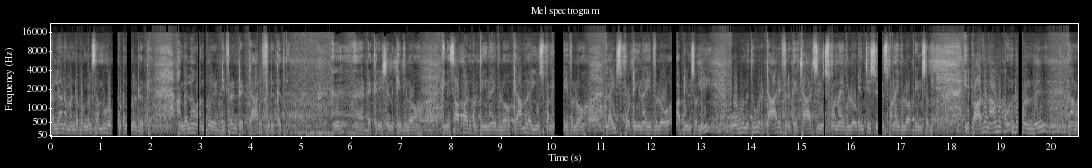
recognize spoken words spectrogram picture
கல்யாண மண்டபங்கள் சமூக கூடங்கள் இருக்குது அங்கெல்லாம் வந்து டிஃப்ரெண்ட் டாரிஃப் இருக்குது. டெக்கரேஷனுக்கு இவ்வளோ நீங்கள் சாப்பாடு கொடுத்தீங்கன்னா இவ்வளோ கேமரா யூஸ் பண்ணி இவ்வளோ லைட்ஸ் போட்டிங்கன்னா இவ்வளோ அப்படின்னு சொல்லி ஒவ்வொன்றுத்துக்கும் ஒரு டாரிஃப் இருக்குது சார்ஜ் யூஸ் பண்ணால் இவ்வளோ பெஞ்சஸ் யூஸ் பண்ணால் இவ்வளோ அப்படின்னு சொல்லி. இப்போ அதை நாம் கொண்டு வந்து நாம்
